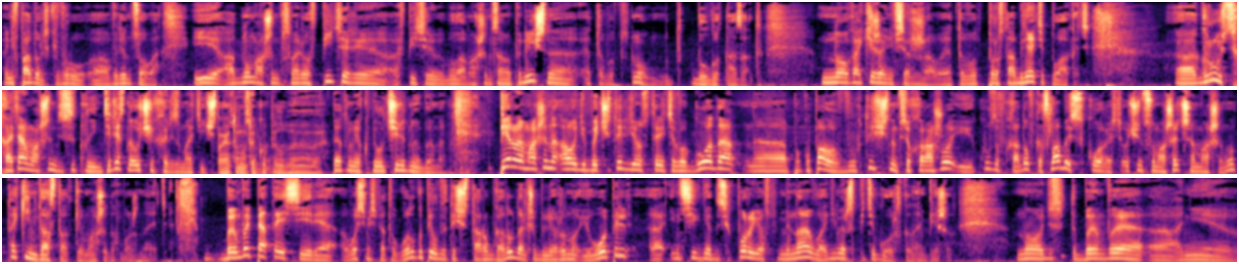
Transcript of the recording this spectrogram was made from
не в Подольске, вру, а в Одинцово. И одну машину посмотрел в Питере, в Питере была машина самая приличная, это вот, ну, был год назад. Но какие же они все ржавые, это вот просто обнять и плакать. Uh, грусть, хотя машина действительно интересная, очень харизматичная. Поэтому ты купил BMW. Поэтому я купил очередную BMW. Первая машина Audi B4 93 года. Э, покупал в 2000-м, все хорошо, и кузов, ходовка, слабая скорость, очень сумасшедшая машина. Вот такие недостатки в машинах можно найти. BMW пятая серия 85 -го года купил в 2002 году. Дальше были Renault и Opel. Э, Insignia до сих пор ее вспоминаю. Владимир с Пятигорска нам пишет. Но действительно, BMW, э, они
